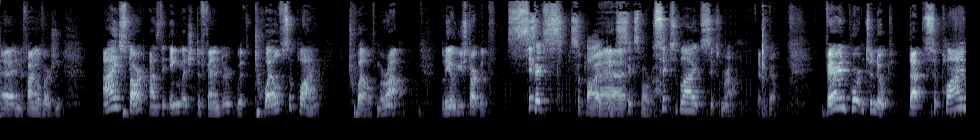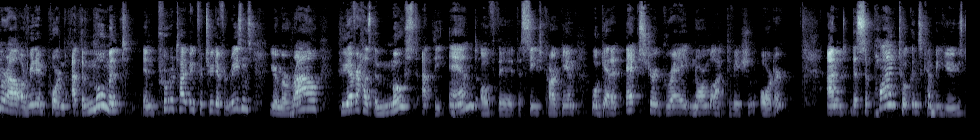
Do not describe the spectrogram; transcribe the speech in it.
uh, in the final version. I start as the English defender with 12 supply, 12 morale. Leo, you start with Six, supply uh, and six morale. Six supply, six morale. There we go. Very important to note that supply and morale are really important at the moment in prototyping for two different reasons. Your morale, whoever has the most at the end of the, the siege card game, will get an extra grey normal activation order. And the supply tokens can be used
